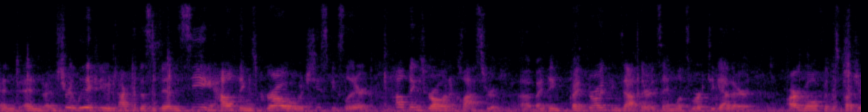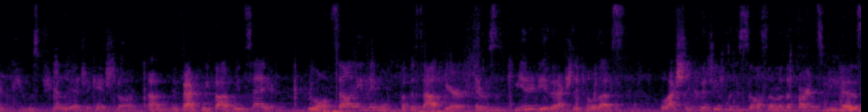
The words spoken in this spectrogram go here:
and, and I'm sure Leah can even talk to this a bit, and seeing how things grow, which she speaks later, how things grow in a classroom. Um, I think by throwing things out there and saying, let's work together, our goal for this project was purely educational. Um, in fact, we thought we'd say, we won't sell anything, we'll put this out here. And it was the community that actually told us, well, actually, could you please sell some of the parts? Because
